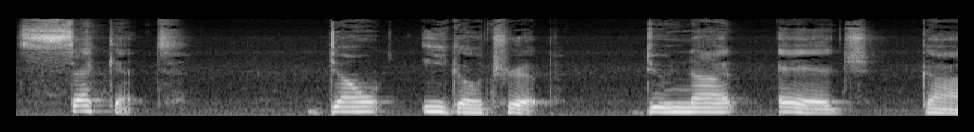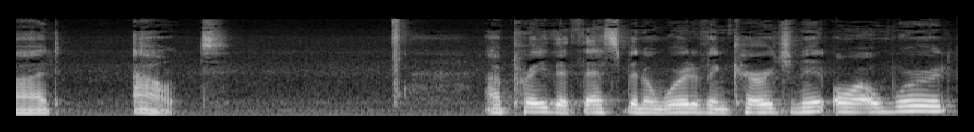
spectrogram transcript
second, don't ego trip. Do not edge God out. I pray that that's been a word of encouragement or a word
